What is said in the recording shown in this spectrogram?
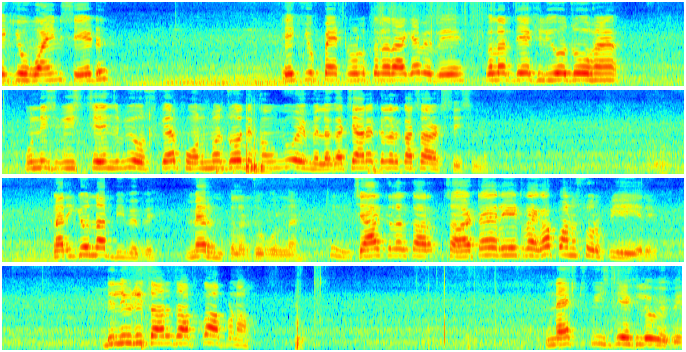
एक यो वाइन शेड एक यो पेट्रोल कलर आ गया बेबे। कलर देख लियो जो है। उन्नीस बीस चेंज भी हो सके फ़ोन में जो दिखाऊँगी वो मिलेगा। चार कलर का चार्ट से इसमें। अरे यो ना भी बेबे मैरून कलर जो बोल रहे हैं। चार कलर का चार्ट है रेट रहेगा पाँच सौ रुपये ये रेट। डिलीवरी चार्ज आपका अपना। नेक्स्ट पीस देख लो बेबे।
